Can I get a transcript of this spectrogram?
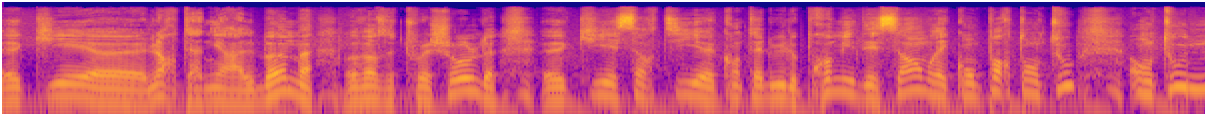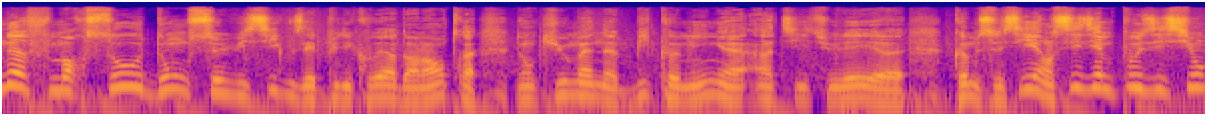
euh, qui est euh, leur dernier album Over the Threshold, euh, qui est sorti quant à lui le 1er décembre et comporte en tout en tout neuf morceaux, dont celui-ci que vous avez pu découvrir dans l'antre, donc Human Becoming, intitulé comme ceci, en sixième position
